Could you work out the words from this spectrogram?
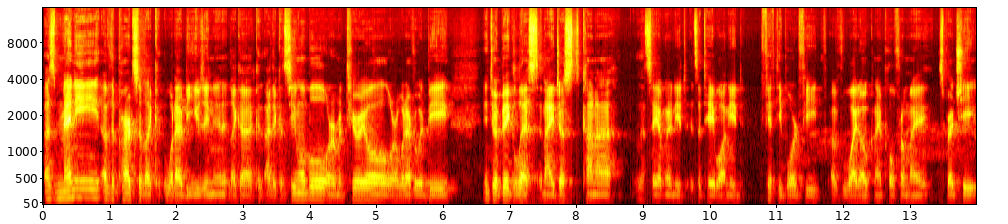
as many of the parts of like what I'd be using in it, like a either consumable or material or whatever it would be, into a big list, and I just kind of let's say I'm going to need it's a table. I need 50 board feet of white oak, and I pull from my spreadsheet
